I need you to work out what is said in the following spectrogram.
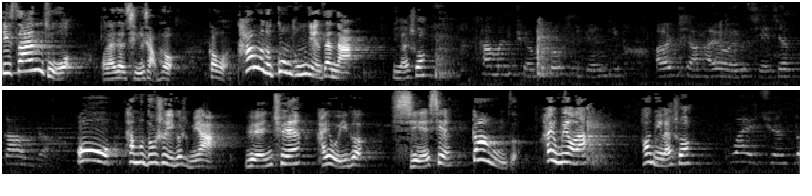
第三组，我来再请个小朋友告诉我他们的共同点在哪？你来说。他们全部都是圆点，而且还有一个斜线杠着。哦，他们都是一个什么呀？圆圈，还有一个斜线杠子。还有没有啦？好，你来说。外圈都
